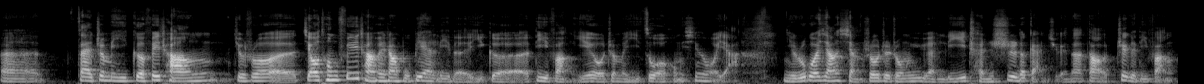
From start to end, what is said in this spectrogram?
呃，在这么一个非常就是说交通非常非常不便利的一个地方，也有这么一座红西诺亚。你如果想享受这种远离城市的感觉呢，到这个地方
